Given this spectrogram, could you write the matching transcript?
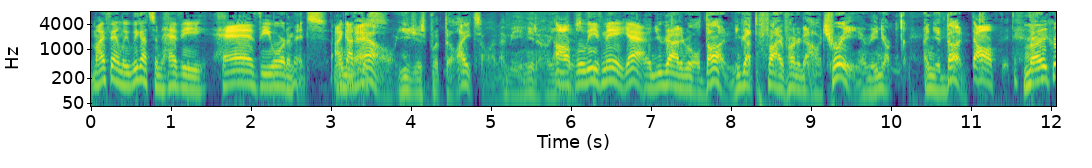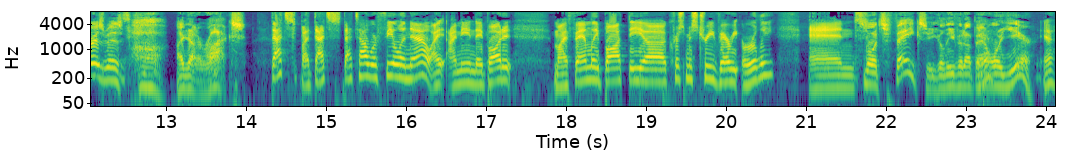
my family we got some heavy heavy ornaments. I got now you just put the lights on. I mean, you know. you Oh, just- believe me, yeah. and you got it all done. You got the five hundred dollar tree. I mean, you're and you're done. Oh, Merry Christmas. I got to relax. that's but that's that's how we're feeling now. I I mean they bought it. My family bought the uh, Christmas tree very early, and well, it's fake, so you can leave it up Yeah. all year. Yeah.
